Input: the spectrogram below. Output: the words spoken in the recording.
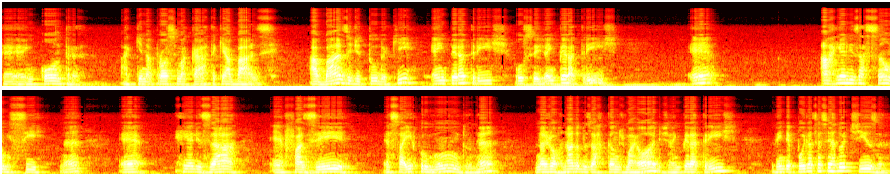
é, encontra aqui na próxima carta, que é a base? A base de tudo aqui é a imperatriz, ou seja, a imperatriz é a realização em si, né? é realizar, é fazer, é sair para o mundo. Né? Na jornada dos arcanos maiores, a imperatriz vem depois da sacerdotisa.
